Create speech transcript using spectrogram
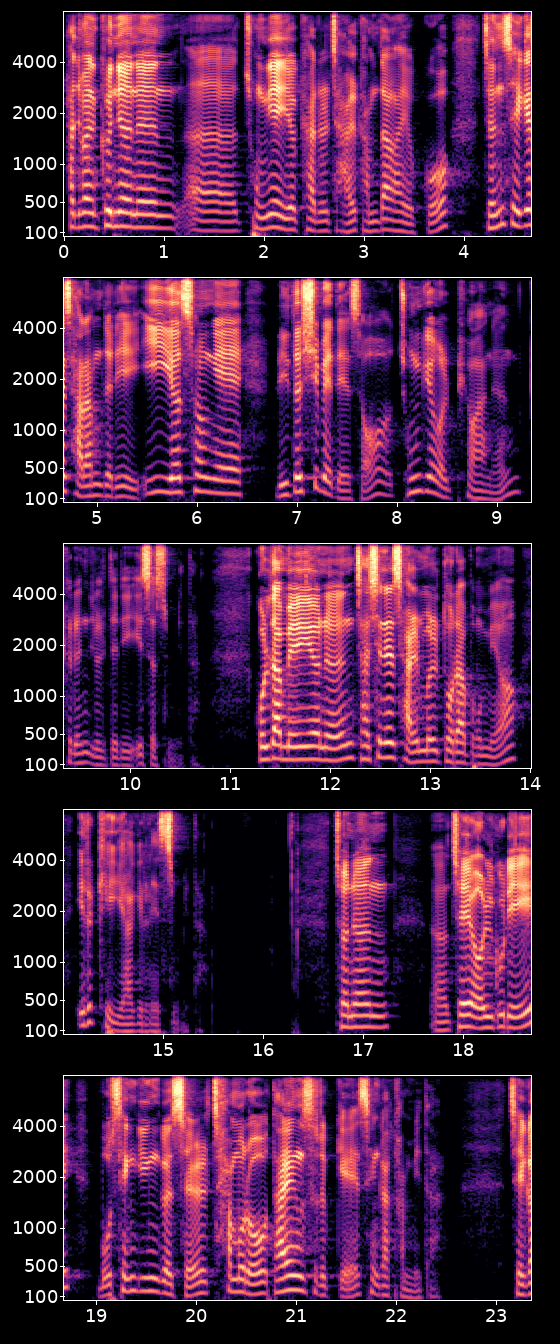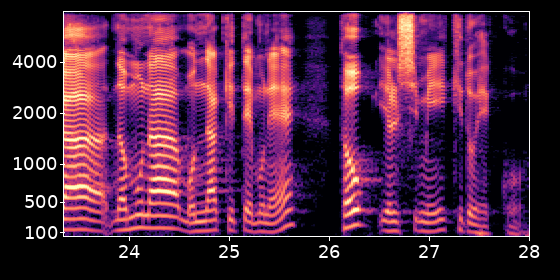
하지만 그녀는 어, 총리의 역할을 잘 감당하였고 전 세계 사람들이 이 여성의 리더십에 대해서 존경을 표하는 그런 일들이 있었습니다. 골다 메이어는 자신의 삶을 돌아보며 이렇게 이야기를 했습니다. 저는 어, 제 얼굴이 못생긴 것을 참으로 다행스럽게 생각합니다. 제가 너무나 못났기 때문에 더욱 열심히 기도했고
